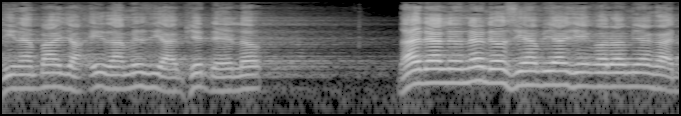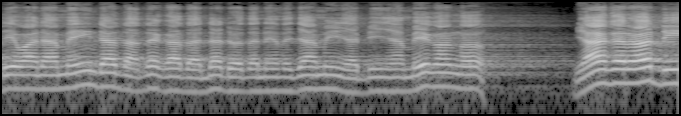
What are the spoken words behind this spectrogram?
ဒီနပါကြောင့်ဣဒာမစ္စယဖြစ်တယ်လို့သာတလူနတ်တို့ဆရာဘုရားရှင်ကိုရောမြတ်ကဒေဝနာမိန်တသသက်္ကသတတ်တို့တနေတရားမင်းရပညာမေကောင်းကိုဗျာကရောတိ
